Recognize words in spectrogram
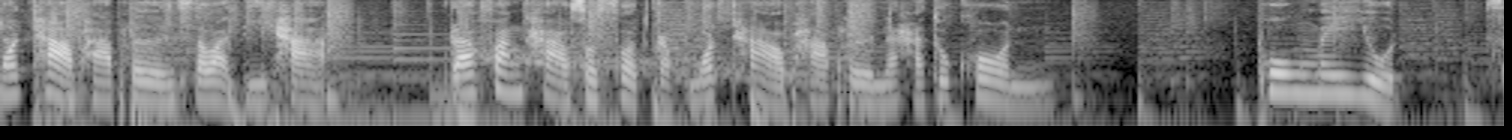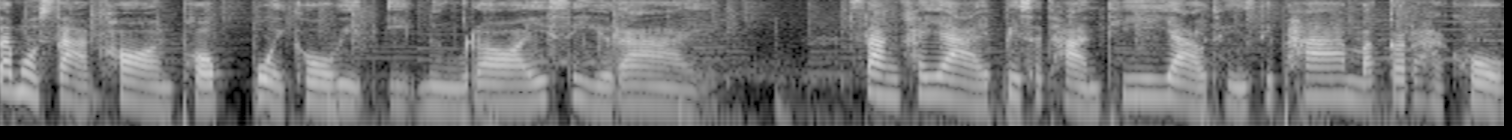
มดข่าวพาเพลิน สวัสดีค่ะ รับฟังข่าวสดๆ กับมดข่าวพาเพลินนะคะทุกคน พุ่งไม่หยุด สมุทรสาครพบป่วยโควิดอีก 104 ราย สั่งขยายปิดสถานที่ยาวถึง 15 มกราคม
